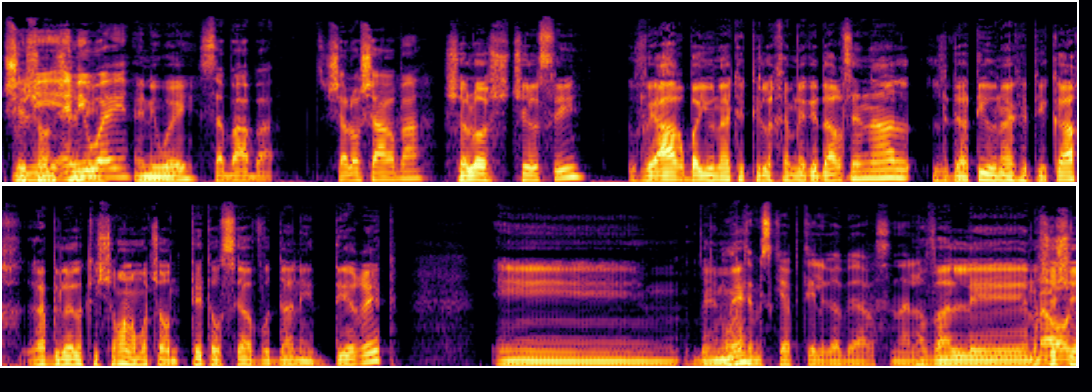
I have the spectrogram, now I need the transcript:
שני, anyway? anyway. סבבה. 3-4? שלוש צ'לסי, וארבע יונייטד תילחם נגד ארסנל. לדעתי יונייטד תיקח, רק בגלל הכישרון, למרות שארטטה עושה עבודה נהדרת. אה, באמת. רותם סקפטי לגבי ארסנל. אבל אה, אני חושב.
